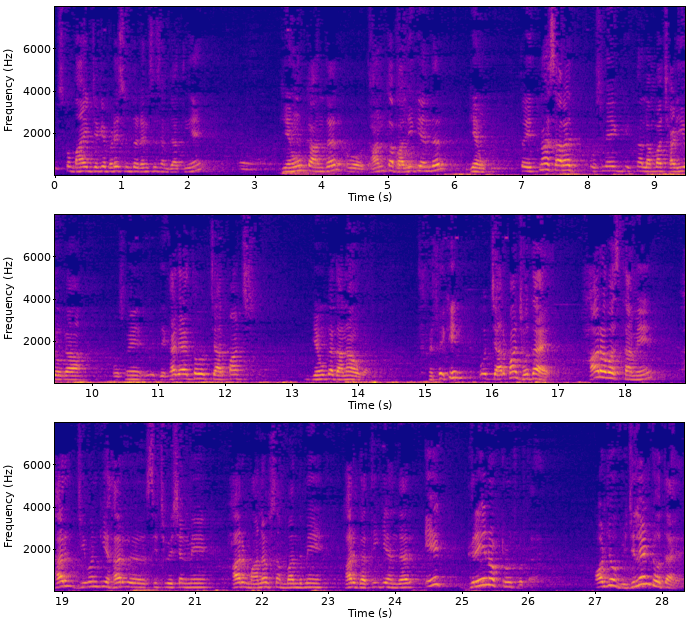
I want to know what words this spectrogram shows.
इसको माँ एक जगह बड़े सुंदर ढंग से समझाती है। गेहूँ का अंदर वो धान का बाली के अंदर गेहूँ। तो इतना सारा उसमें इतना लंबा छाड़ी होगा, उसमें देखा जाए तो चार पाँच गेहूँ का दाना होगा। लेकिन वो चार पाँच होता है। हर अवस्था में, हर जीवन की हर सिचुएशन में, हर मानव संबंध में, हर गति के अंदर एक ग्रेन ऑफ़ ट्रूथ होता है। और जो विजिलेंट होता है,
